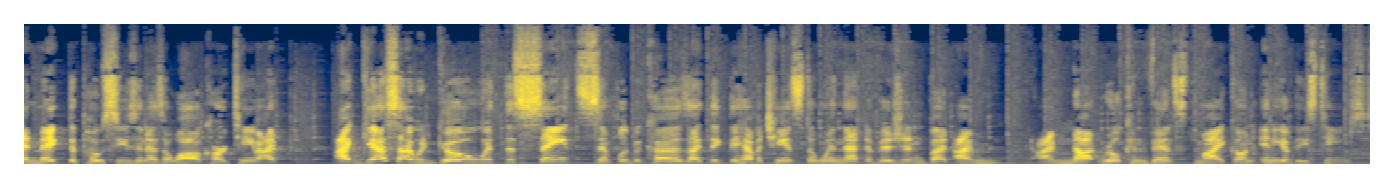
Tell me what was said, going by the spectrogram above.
and make the postseason as a wild card team. I, I guess I would go with the Saints simply because I think they have a chance to win that division. But I'm, I'm not real convinced, Mike, on any of these teams.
